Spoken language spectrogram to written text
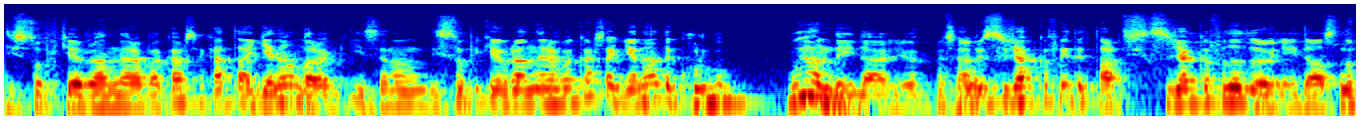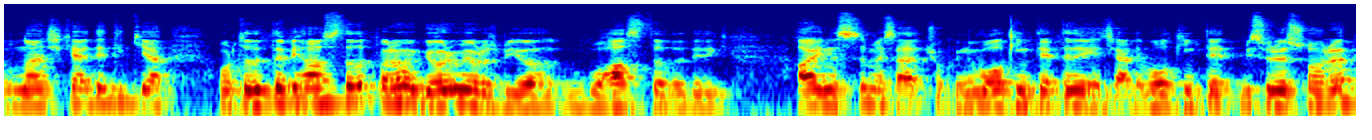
distopik evrenlere bakarsak hatta genel olarak izlenen distopik evrenlere bakarsak genelde kurgu bu yönde ilerliyor. Mesela Evet. bir sıcak kafayı da tartıştık. Sıcak kafada da öyleydi. Aslında bundan şikayet ettik ya ortalıkta bir hastalık var ama görmüyoruz bir bu hastalığı dedik. Aynısı mesela çok ünlü Walking Dead'te de geçerli. Walking Dead bir süre sonra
